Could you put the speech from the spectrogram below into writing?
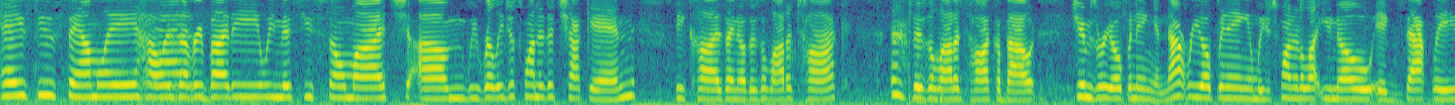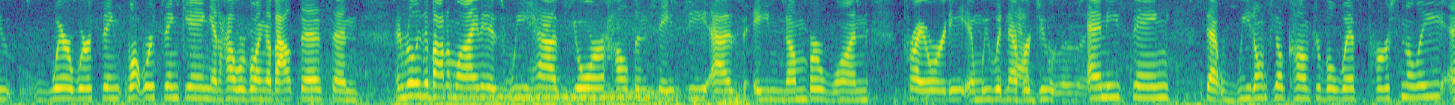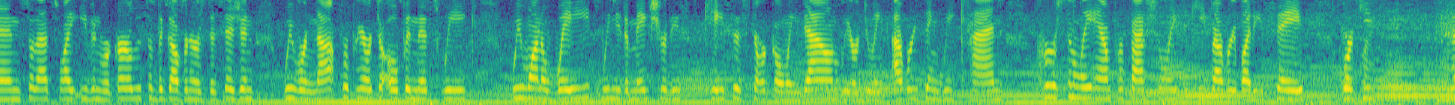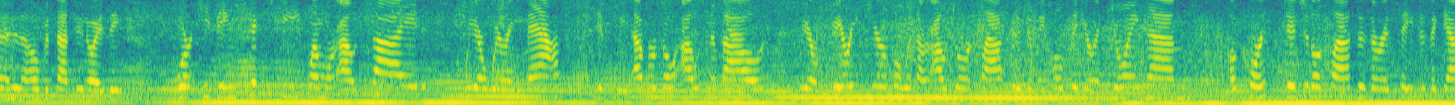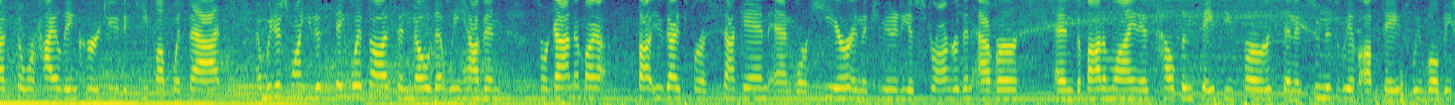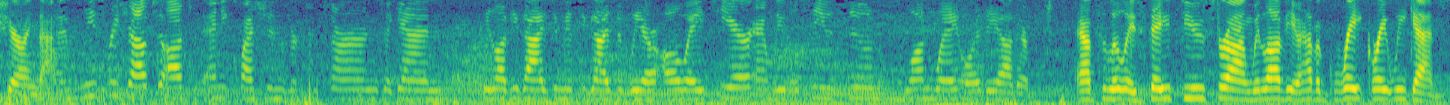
Hey Fuse family, how is Yes. everybody? We miss you so much. Um, we really just wanted to check in because I know there's a lot of talk. there's a lot of talk about gyms reopening and not reopening and we just wanted to let you know exactly where we're think what we're thinking and how we're going about this and and really the bottom line is we have your health and safety as a number one priority and we would never do anything that we don't feel comfortable with personally. And so that's why even regardless of the governor's decision, we were not prepared to open this week. We want to wait. We need to make sure these cases start going down. We are doing everything we can personally and professionally to keep everybody safe. We're keep, I hope it's not too noisy. We're keeping six feet when we're outside. We are wearing masks if we ever go out and about. We are very careful with our outdoor classes and we hope that you're enjoying them. Of course, digital classes are as safe as it gets, so we're highly encourage you to keep up with that. And we just want you to stay with us and know that we haven't forgotten about, about you guys for a second and we're here and the community is stronger than ever. And the bottom line is health and safety first. And as soon as we have updates, we will be sharing them. And please reach out to us with any questions or concerns. Again, we love you guys, we miss you guys, and we are always here. And we will see you soon, one way or the other. Absolutely. Stay fused strong. We love you. Have a great, great weekend.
